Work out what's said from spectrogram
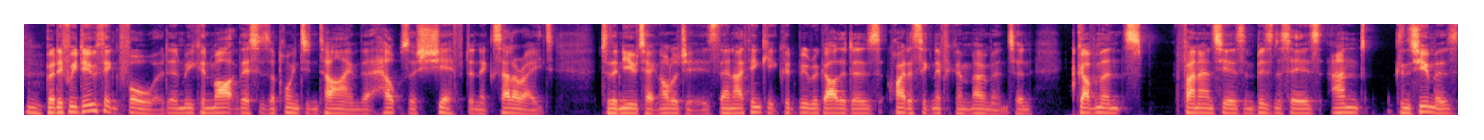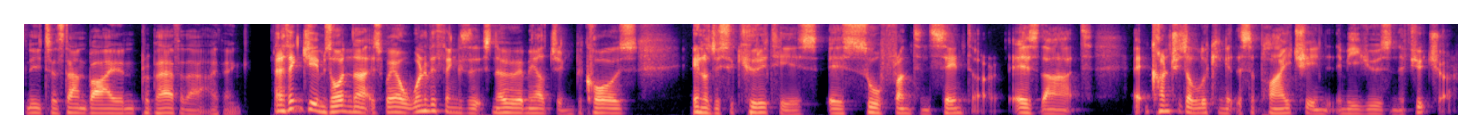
Hmm. But if we do think forward and we can mark this as a point in time that helps us shift and accelerate to the new technologies, then I think it could be regarded as quite a significant moment. And governments, financiers, and businesses and consumers need to stand by and prepare for that, I think. And I think, James, on that as well, one of the things that's now emerging because energy security is, is so front and center is that uh, countries are looking at the supply chain that they may use in the future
